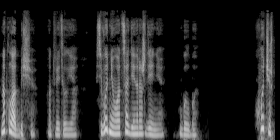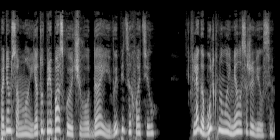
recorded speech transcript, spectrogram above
«На кладбище», — ответил я. «Сегодня у отца день рождения. Был бы». «Хочешь, пойдем со мной? Я тут припас кое-чего, да и выпить захватил». Фляга булькнула, и Мелос оживился.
